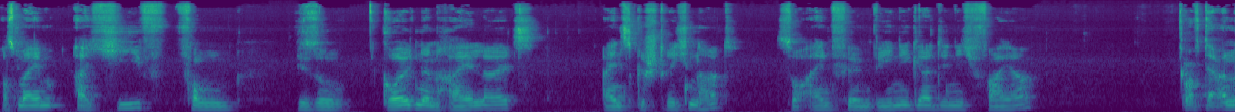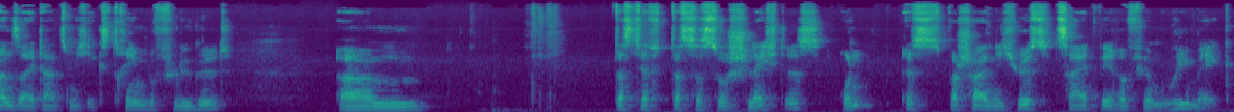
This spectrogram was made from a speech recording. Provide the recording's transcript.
aus meinem Archiv von wie so goldenen Highlights eins gestrichen hat. So ein Film weniger, den ich feiere. Auf der anderen Seite hat es mich extrem beflügelt, ähm, dass, der, dass das so schlecht ist und es wahrscheinlich höchste Zeit wäre für ein Remake.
